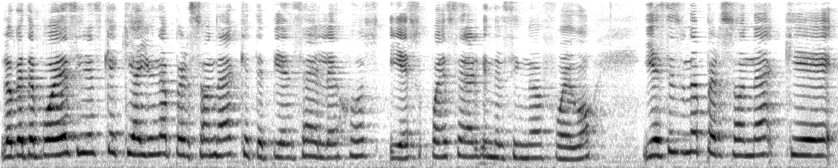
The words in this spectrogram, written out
Lo que te puedo decir es que aquí hay una persona que te piensa de lejos y eso puede ser alguien del signo de fuego. Y esta es una persona que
